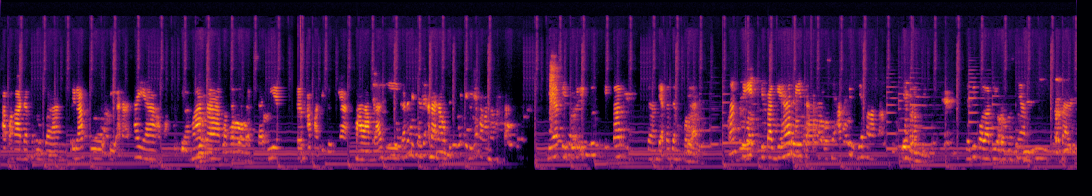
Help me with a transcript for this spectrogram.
apakah ada perubahan perilaku di anak saya apakah dia marah apakah dia nggak bisa diem apa tidurnya malam lagi. Karena biasanya anak-anak autis tidurnya malam banget dia tidur itu sekitar dan di atas jam 9 nanti di pagi hari saat harusnya aktif dia malah aktif. Dia tidur jadi pola biologisnya berbalik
